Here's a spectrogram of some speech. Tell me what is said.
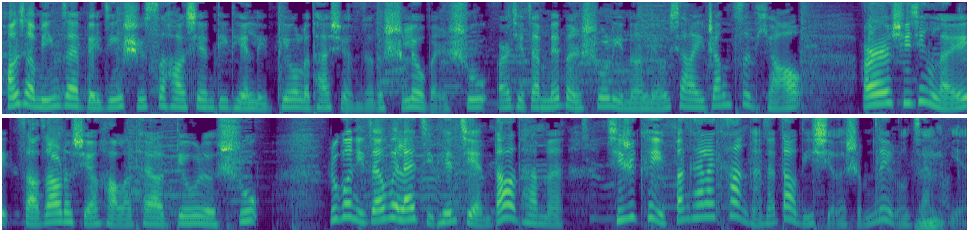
黄晓明在北京十四号线地铁里丢了他选择的十六本书，而且在每本书里呢留下了一张字条。而徐静蕾早早的选好了他要丢的书。如果你在未来几天捡到它们，其实可以翻开来看看，它到底写了什么内容在里面。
